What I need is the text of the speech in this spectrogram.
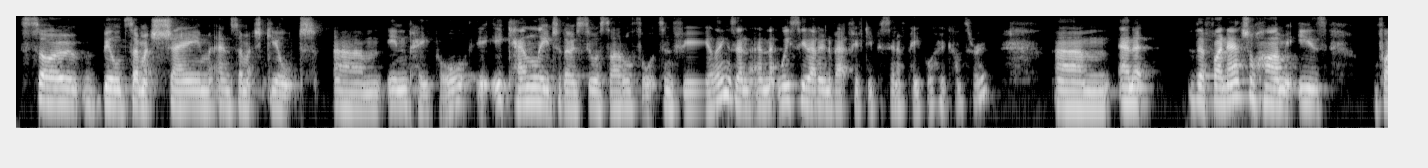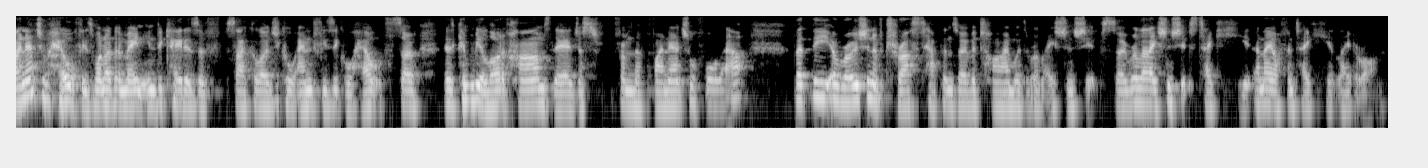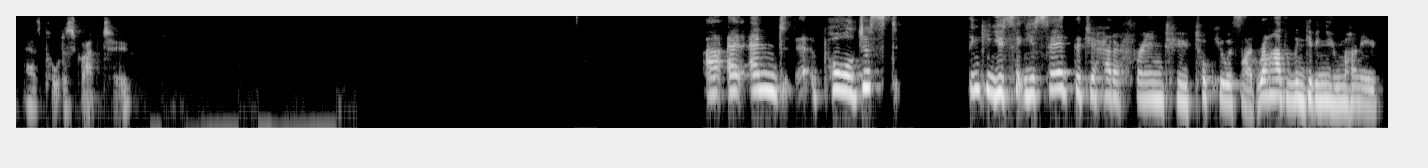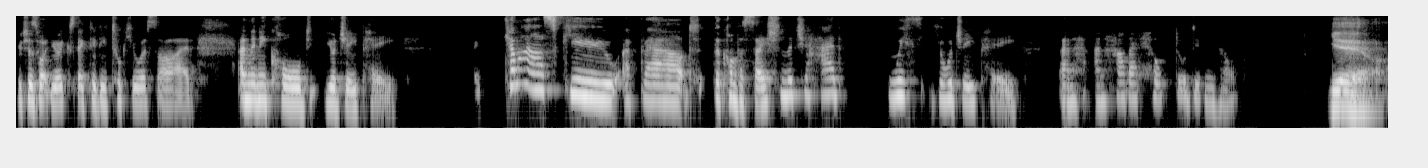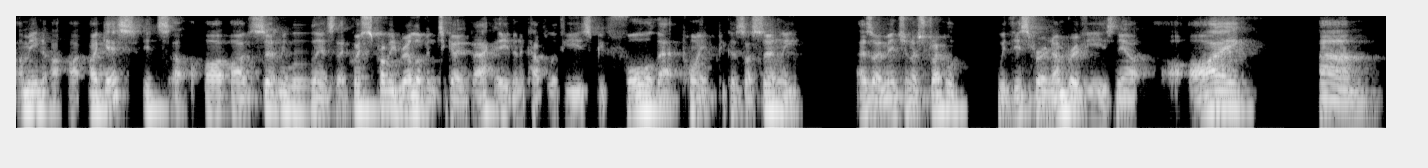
so build so much shame and so much guilt um, in people, it, it, can lead to those suicidal thoughts and feelings, and and we see that in about fifty percent of people who come through. Um, and it, the financial harm is financial health is one of the main indicators of psychological and physical health. So there can be a lot of harms there just from the financial fallout. But the erosion of trust happens over time with relationships. So relationships take a hit and they often take a hit later on, as Paul described too. Uh, and uh, Paul, just thinking, you said, you said that you had a friend who took you aside rather than giving you money, which is what you expected. He took you aside and then he called your GP. Can I ask you about the conversation that you had with your GP? and, and how that helped or didn't help? Yeah, I mean, I, I guess it's, I, I, certainly will answer that question. It's probably relevant to go back even a couple of years before that point, because I certainly, as I mentioned, I struggled with this for a number of years. Now, I, um,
